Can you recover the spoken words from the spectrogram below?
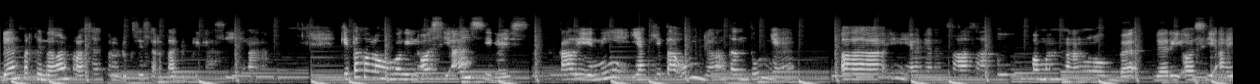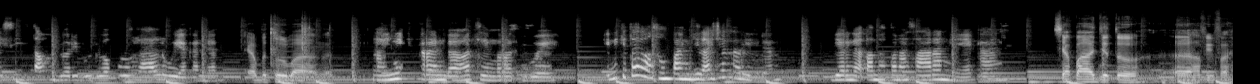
dan pertimbangan proses produksi serta duplikasi. Nah, kita kalau ngomongin OCIC guys, kali ini yang kita undang tentunya eh, ini ya dan salah satu pemenang lomba dari OCIC tahun 2020 lalu ya kan Dam? Ya betul banget. Nah ini keren banget sih menurut gue. Ini kita langsung panggil aja kali ya Dan, biar nggak tambah penasaran nih ya kan. Siapa aja tuh eh, Hafifah?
